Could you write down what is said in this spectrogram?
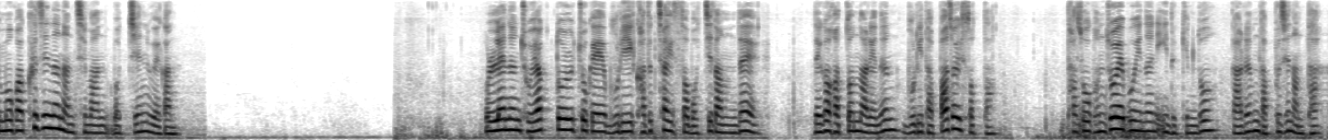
규모가 크지는 않지만 멋진 외관. 원래는 조약돌 쪽에 물이 가득 차 있어 멋지다는데 내가 갔던 날에는 물이 다 빠져 있었다. 다소 건조해 보이는 이 느낌도 나름 나쁘진 않다.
